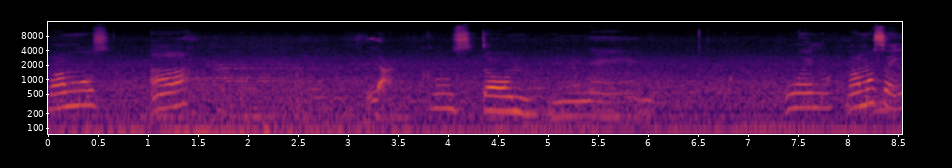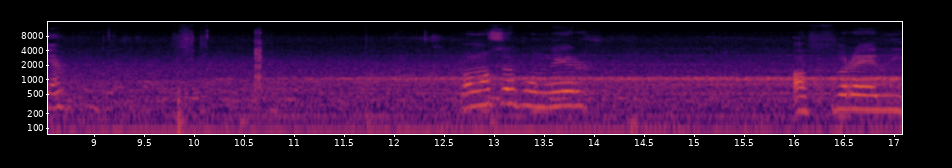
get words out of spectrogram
vamos a la custom. Bueno, vamos allá. Vamos a poner a Freddy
